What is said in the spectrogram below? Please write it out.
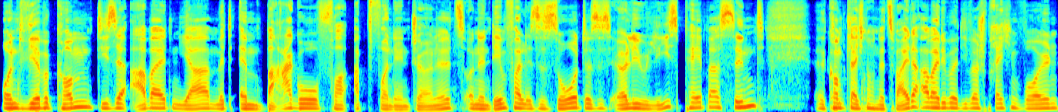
Und wir bekommen diese Arbeiten ja mit Embargo vorab von den Journals. Und in dem Fall ist es so, dass es Early Release Papers sind. Kommt gleich noch eine zweite Arbeit, über die wir sprechen wollen.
